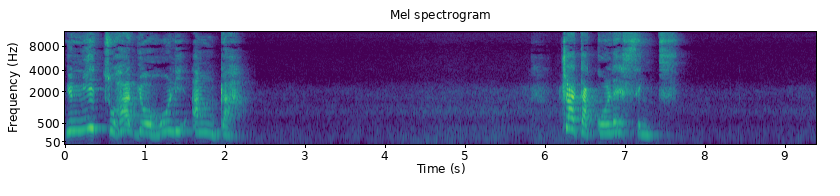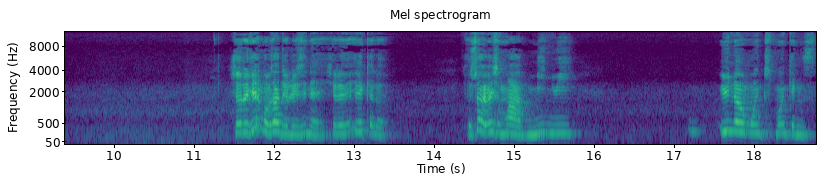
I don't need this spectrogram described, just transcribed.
You need to have your holy anger. Tu as ta colère sainte. Je reviens comme ça de l'usine. Hein. Je reviens, il est quelle heure? Je suis arrivé chez moi à minuit. Une heure moins, moins 15.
